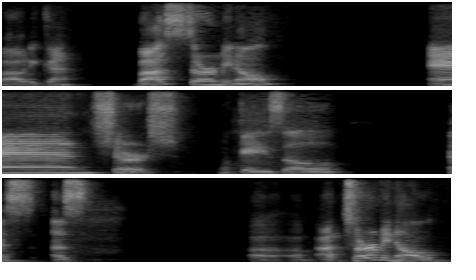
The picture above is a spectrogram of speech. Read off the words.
fábrica, bus terminal, and church. Okay, so as, as uh, a terminal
